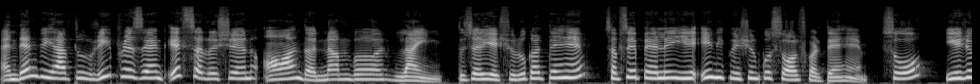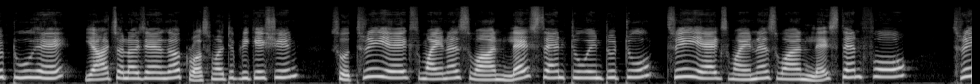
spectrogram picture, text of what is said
and then we have to represent it solution on the number line तो चलिए शुरू करते हैं। सबसे पहले ये इन इक्वेशन को सॉल्व करते हैं। सो so, ये जो टू है यहाँ चला जाएगा cross multiplication so three x minus one less than two into two three x minus one less than four three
